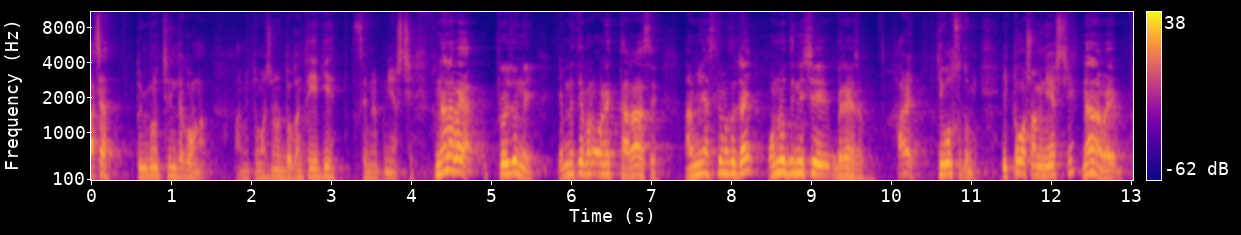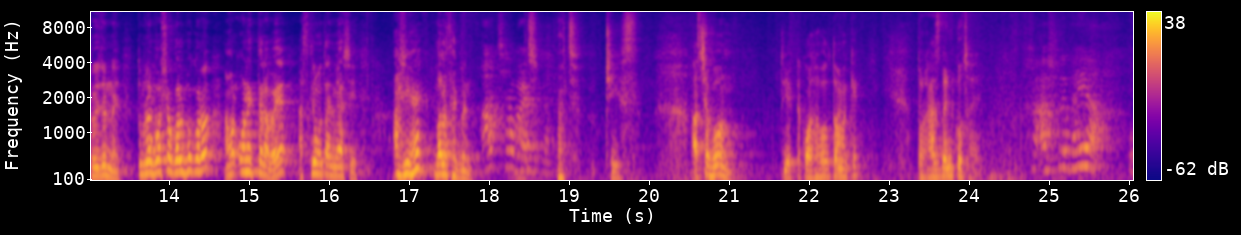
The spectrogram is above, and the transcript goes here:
আচ্ছা তুমি কোনো চিন্তা করো না আমি তোমার জন্য দোকান থেকে গিয়ে সেভেন আপ নিয়ে আসছি। না না ভাইয়া প্রয়োজন নেই। এমনিতে আমার অনেক তারা আছে। আমি আজকের মতো যাই অন্য দিন এসে বেরিয়ে যাব। আরে কি বলছো তুমি? একটু বসো আমি নিয়ে আসছি। না না ভাই প্রয়োজন নেই। তোমরা বসো গল্প করো। আমার অনেক তারা ভাইয়া আজকের মতো আমি আসি। আসি হ্যাঁ? ভালো থাকবেন। আচ্ছা আচ্ছা ঠিক আছে। আচ্ছা বোন তুই একটা কথা বলতো আমাকে। তোর হাজব্যান্ড কোথায়? আসলে ভাইয়া ও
